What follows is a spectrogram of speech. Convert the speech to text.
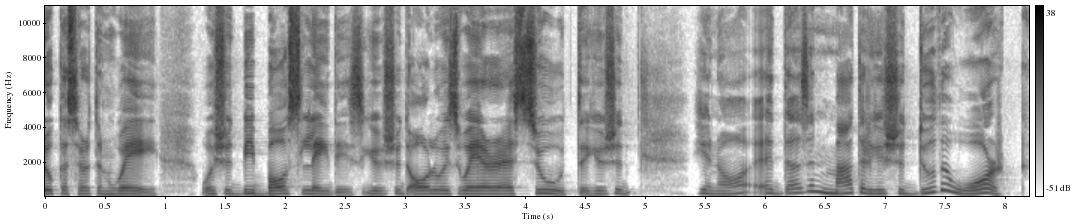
look a certain way. We should be boss ladies. You should always wear a suit. You should you know, it doesn't matter. You should do the work.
